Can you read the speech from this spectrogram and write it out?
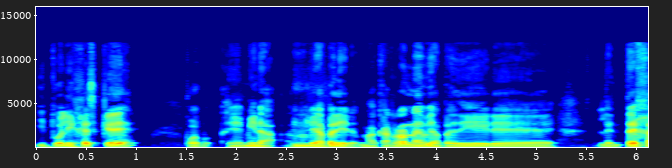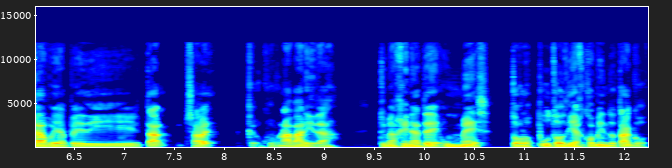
y tú eliges que, pues eh, mira, voy a pedir macarrones, voy a pedir eh, lentejas, voy a pedir tal, ¿sabes? Con una variedad. Tú imagínate un mes todos los putos días comiendo tacos.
